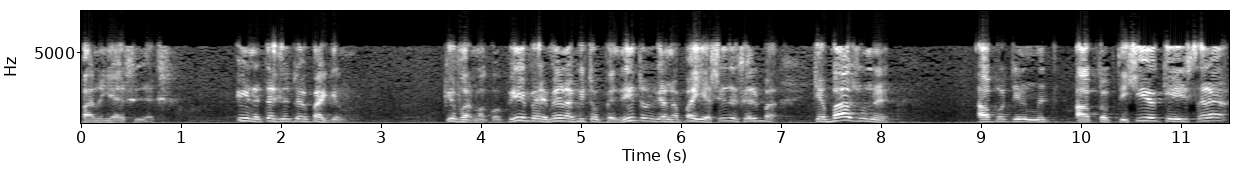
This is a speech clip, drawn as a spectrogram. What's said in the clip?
πάνε για σύνταξη. Είναι τέτοιο το επάγγελμα. Και οι φαρμακοποιοί περιμένουν να βγει το παιδί του για να πάει για σύνταξη κλπ. και βάζουν από, την, με- από το πτυχίο και ύστερα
